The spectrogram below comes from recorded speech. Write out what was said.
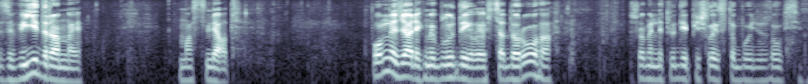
з відрами маслят. Помниш, Жарик, ми блудили, ось ця дорога, що ми не туди пішли з тобою зовсім.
